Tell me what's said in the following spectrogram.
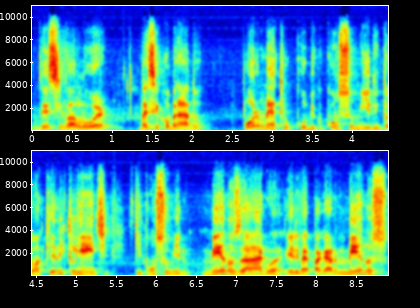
desse valor vai ser cobrado por metro cúbico consumido. Então, aquele cliente que consumir menos água, ele vai pagar menos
